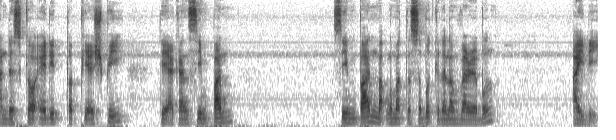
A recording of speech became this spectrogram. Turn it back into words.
underscore edit.php dia akan simpan simpan maklumat tersebut ke dalam variable ID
